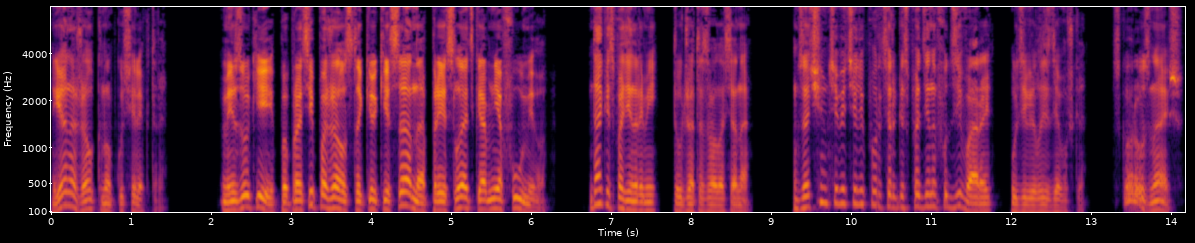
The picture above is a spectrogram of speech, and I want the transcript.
Я нажал кнопку селектора. «Мизуки, попроси, пожалуйста, Кёки-сана прислать ко мне Фумио». «Да, господин Рами», — тут же отозвалась она. «Зачем тебе телепортер господина Фудзивары?» — удивилась девушка. «Скоро узнаешь».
